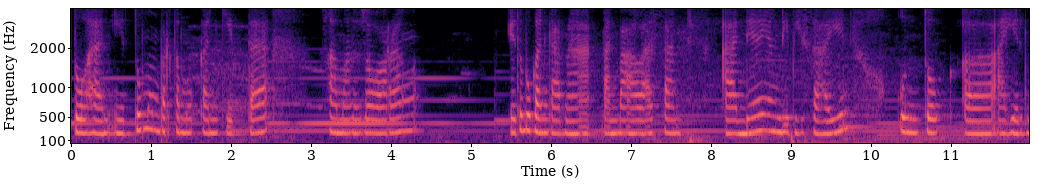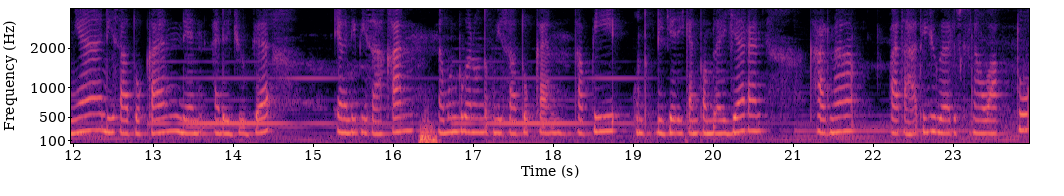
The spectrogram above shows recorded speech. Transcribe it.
Tuhan itu mempertemukan kita sama seseorang itu bukan karena tanpa alasan. Ada yang dipisahin untuk uh, akhirnya disatukan dan ada juga yang dipisahkan namun bukan untuk disatukan tapi untuk dijadikan pembelajaran. Karena patah hati juga harus kena waktu.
